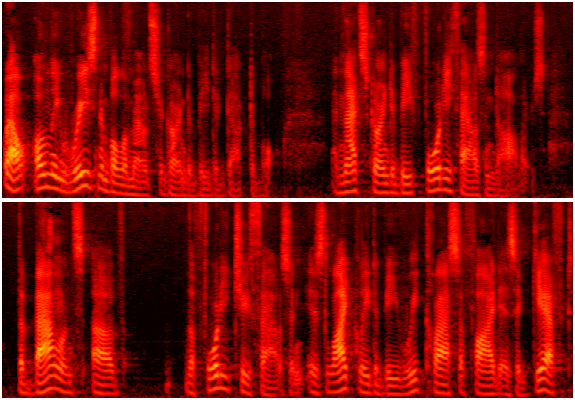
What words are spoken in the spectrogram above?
Well, only reasonable amounts are going to be deductible, and that's going to be $40,000. The balance of the 42,000 is likely to be reclassified as a gift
